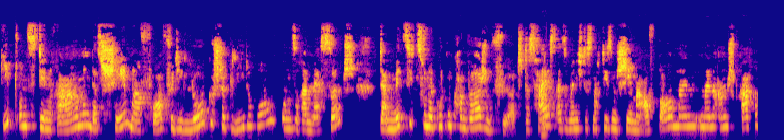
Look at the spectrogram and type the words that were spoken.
gibt uns den Rahmen, das Schema vor für die logische Gliederung unserer Message, damit sie zu einer guten Conversion führt. Das heißt also, wenn ich das nach diesem Schema aufbaue, mein, meine Ansprache,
